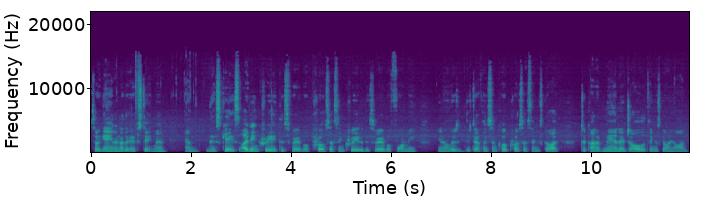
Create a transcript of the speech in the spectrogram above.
So again, another if statement. And this case, I didn't create this variable. Processing created this variable for me. You know, there's, there's definitely some code processing's got to kind of manage all the things going on.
